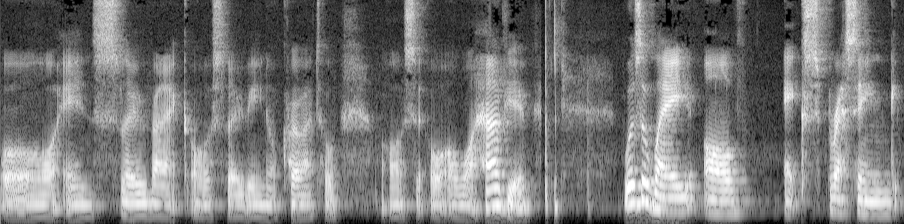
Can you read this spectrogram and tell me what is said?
or in Slovak or Slovene or Croat or, or, or what have you, was a way of expressing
